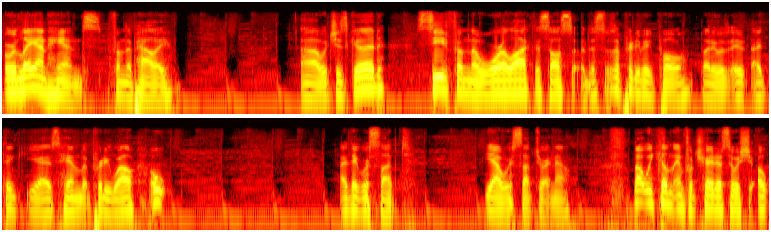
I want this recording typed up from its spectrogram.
Or lay on hands from the pally. Uh, which is good. Seed from the Warlock. This also this was a pretty big pull, but it was it, I think you guys handled it pretty well. Oh, I think we're slept. Yeah, we're slept right now. But we killed an infiltrator, so we should... Oh.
